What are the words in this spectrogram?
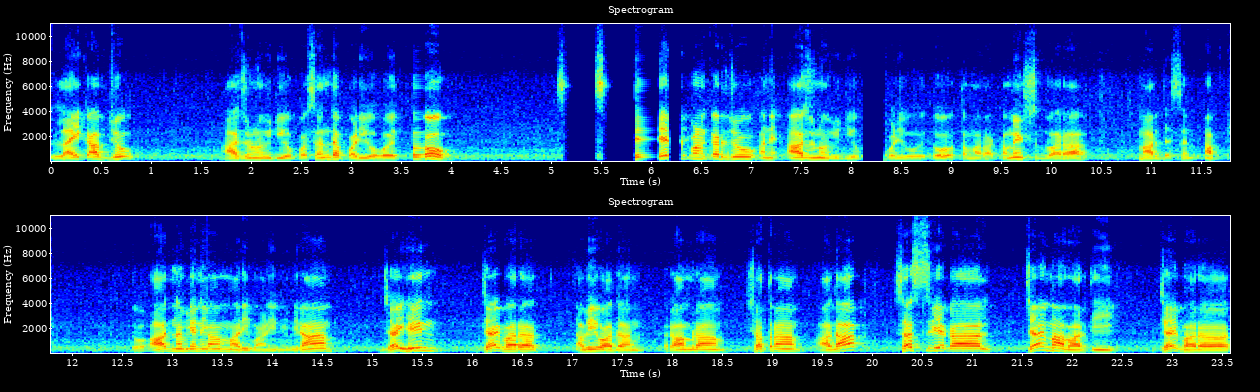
લાઈક આપજો. આજનો વીડિયો પસંદ પડ્યો હોય તો શેર પણ કરજો અને આજનો વીડિયો પડ્યો હોય તો તમારા કમેન્ટ્સ દ્વારા માર્ગદર્શન આપજો. તો આજ નવ્યાની કામ મારી વાણીને વિરામ. જય હિન્દ, જય ભારત. અભિવાદન. રામ રામ. સતરામ. આદાબ. સત જય મા ભારતી. જય ભારત.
